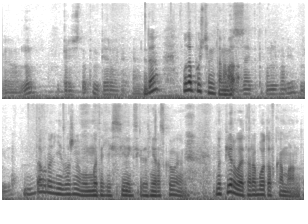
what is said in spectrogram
Э, ну, Приступим, первая какая? Да. Ну, допустим, там... А вас за это потом не побьют нигде? Да, вроде не должны, мы таких сильных секретов не раскроем. Но первое – это работа в команде,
